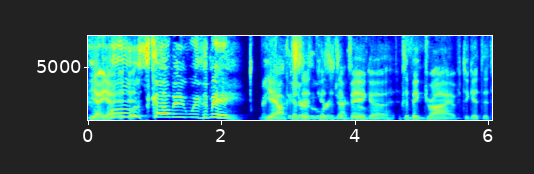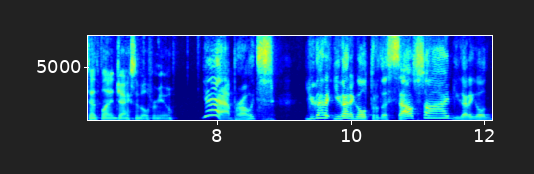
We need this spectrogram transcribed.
Yeah, yeah, it- it- Who's coming with me?" Man, yeah, because it, because it's a big uh, it's a big drive to get to 10th Planet Jacksonville from you. Yeah, bro. It's you gotta you gotta go through the south side, you gotta go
